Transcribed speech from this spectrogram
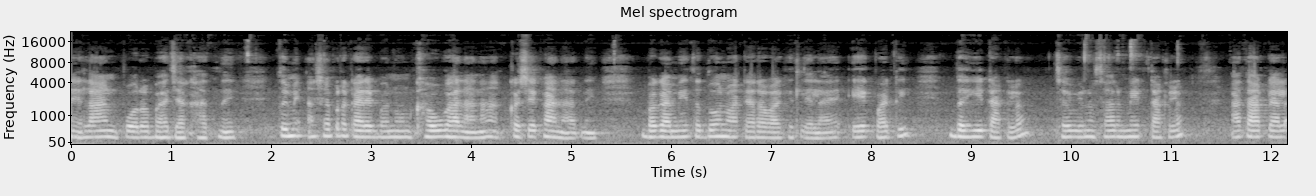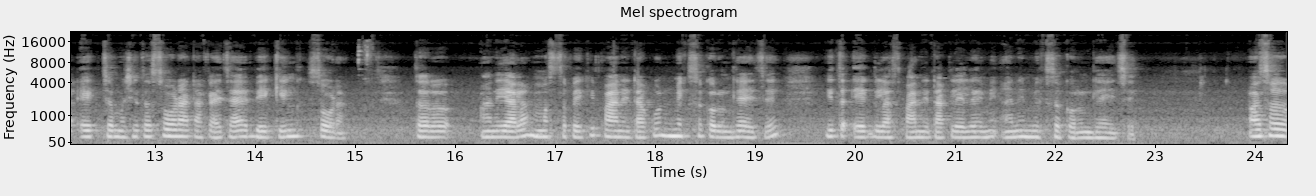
आणि लहान पोरं भाज्या खात नाही. तुम्ही अशा प्रकारे बनवून खाऊ घाला ना कसे खाणार नाही. बघा मी तर दोन वाट्या रवा घेतलेला आहे. एक वाटी दही टाकलं चवीनुसार मीठ टाकलं. आता आपल्याला एक चमच इथं सोडा टाकायचा आहे बेकिंग सोडा. तर आणि याला मस्तपैकी पाणी टाकून मिक्स करून घ्यायचे. इथं एक ग्लास पाणी टाकलेलं आहे मी आणि मिक्स करून घ्यायचे. असं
